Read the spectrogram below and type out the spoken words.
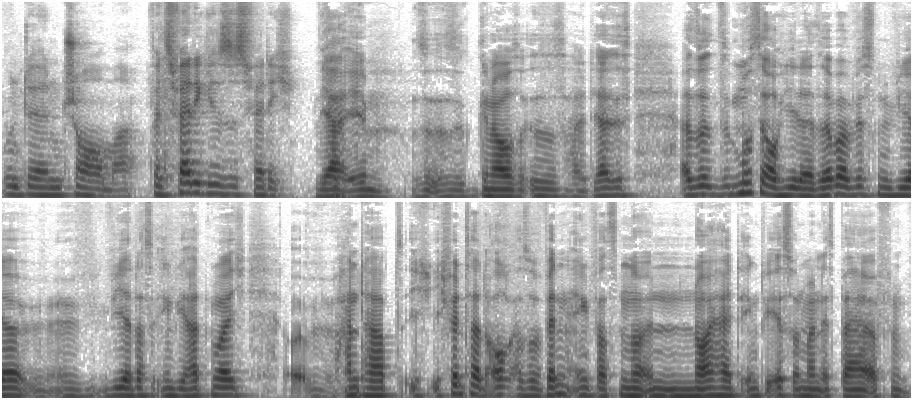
und dann schauen wir mal. Wenn es fertig ist, ist es fertig. Ja, eben. So, so, genau so ist es halt. Ja, ist, also muss ja auch jeder selber wissen, wie er, wie er das irgendwie hat. Nur ich handhabt, ich, ich finde es halt auch, also wenn irgendwas eine Neuheit irgendwie ist und man ist bei Eröffn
